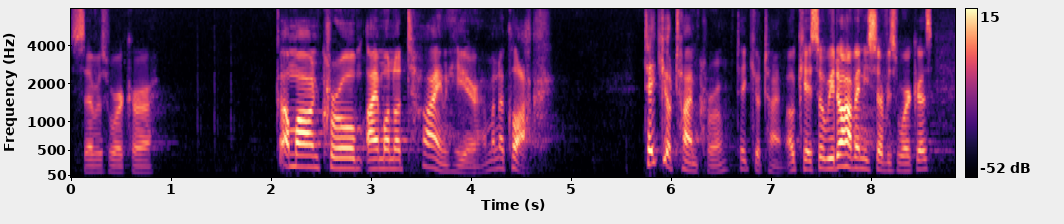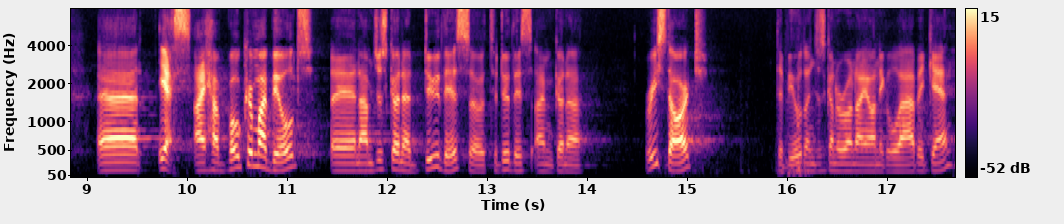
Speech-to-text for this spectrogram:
service worker. Come on, Chrome, I'm on a time here. I'm on a clock. Take your time, Chrome, take your time. Okay, so we don't have any service workers. Uh, yes, I have broken my build, and I'm just gonna do this. So to do this, I'm gonna restart the build. I'm just gonna run Ionic Lab again.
